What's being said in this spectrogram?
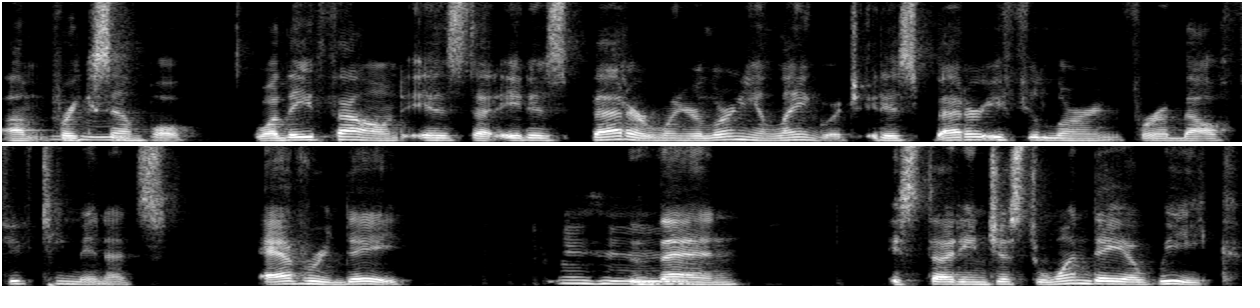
Um, for mm-hmm. example, what they found is that it is better when you're learning a language, it is better if you learn for about 15 minutes every day mm-hmm. than studying just one day a week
